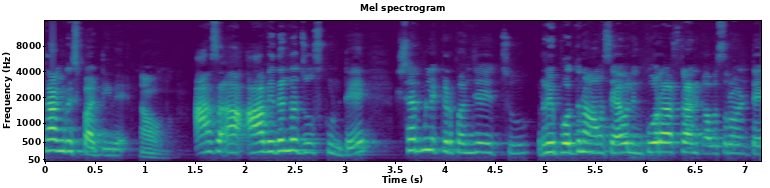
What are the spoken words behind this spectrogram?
కాంగ్రెస్ పార్టీవే. ఆ విధంగా చూసుకుంటే షర్మిల ఇక్కడ పనిచేయచ్చు. రేపొద్దున ఆమె సేవలు ఇంకో రాష్ట్రానికి అవసరం అంటే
